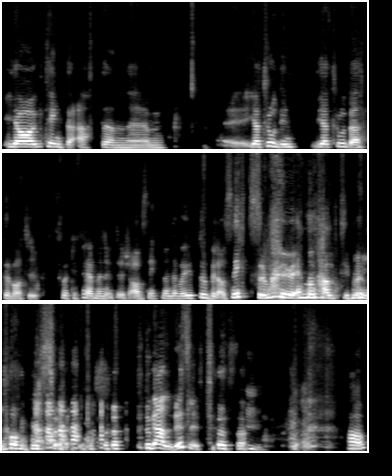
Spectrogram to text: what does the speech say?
Jag tänkte att den... ehm, eh, Jag trodde, jag trodde att det var typ 45 minuters avsnitt men det var ju ett dubbelavsnitt så det var ju en och en halv timme lång. Så det tog aldrig slut. Mm. Ja,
